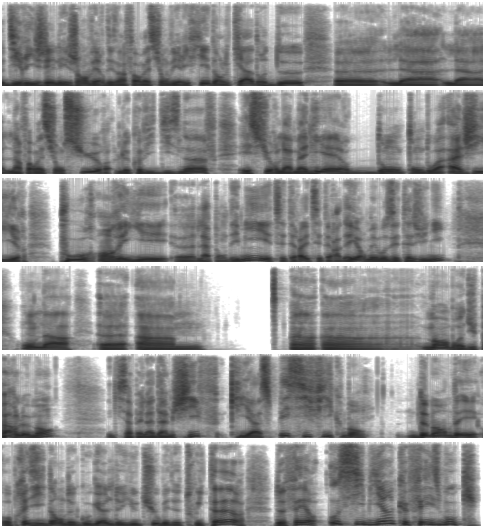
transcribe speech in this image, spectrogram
diriger les gens vers des informations vérifiées dans le cadre de euh, l'information sur le Covid 19 et sur la manière dont on doit agir pour enrayer la pandémie, etc., etc. D'ailleurs, même aux États-Unis, on a un membre du Parlement qui s'appelle Adam Schiff, qui a spécifiquement demander au président de Google, de YouTube et de Twitter de faire aussi bien que Facebook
